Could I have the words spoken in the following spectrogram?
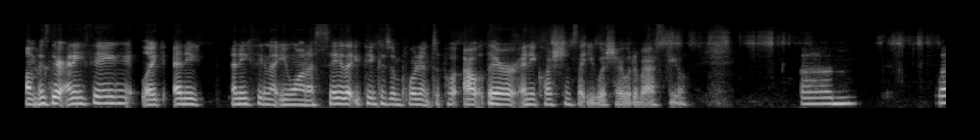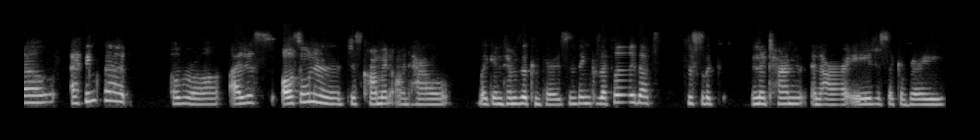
Um, okay. is there anything like any anything that you want to say that you think is important to put out there? Any questions that you wish I would have asked you? Um, well, I think that overall, I just also want to just comment on how, like, in terms of the comparison thing, because I feel like that's just like in a time in our age, it's like a very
